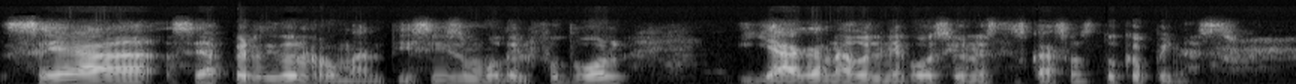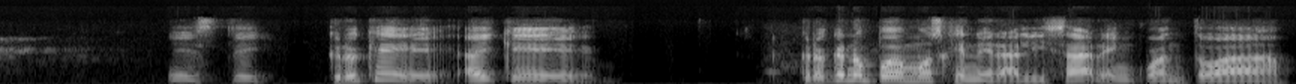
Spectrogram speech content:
se ha, se ha perdido el romanticismo del fútbol y ha ganado el negocio en estos casos. ¿Tú qué opinas? Este, creo que hay que, creo que no podemos generalizar en cuanto a,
